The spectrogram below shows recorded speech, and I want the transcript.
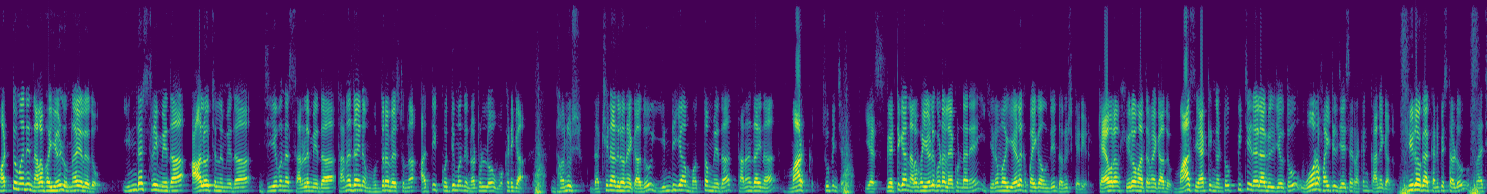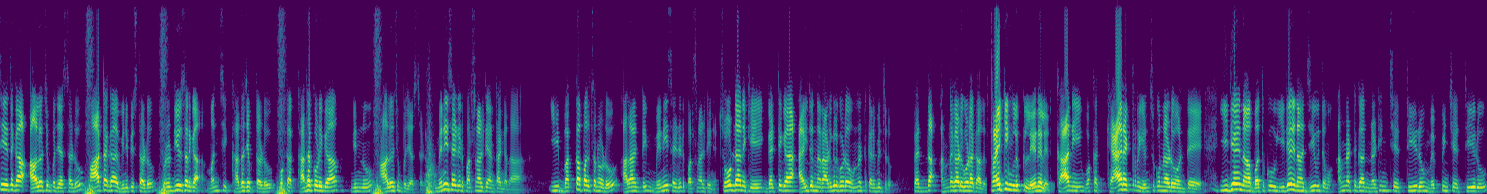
పట్టుమని నలభై ఏళ్ళు ఉన్నాయో లేదో ఇండస్ట్రీ మీద ఆలోచనల మీద జీవన సరళ మీద తనదైన ముద్ర వేస్తున్న అతి కొద్ది మంది నటుల్లో ఒకటిగా ధనుష్ దక్షిణాదిలోనే కాదు ఇండియా మొత్తం మీద తనదైన మార్క్ చూపించాడు. ఎస్ గట్టిగా నలభై ఏళ్ళు కూడా లేకుండానే ఇరవై ఏళ్ళకు పైగా ఉంది ధనుష్ కెరీర్. కేవలం హీరో మాత్రమే కాదు మాస్ యాక్టింగ్ అంటూ పిచ్చి డైలాగులు చెబుతూ ఊర ఫైట్లు చేసే రకం కానే కాదు. హీరోగా కనిపిస్తాడు రచయితగా ఆలోచింపజేస్తాడు పాటగా వినిపిస్తాడు ప్రొడ్యూసర్గా మంచి కథ చెప్తాడు ఒక కథకుడిగా నిన్ను ఆలోచింపజేస్తాడు. మెనీ సైడెడ్ పర్సనాలిటీ అంటాం కదా. ఈ బక్క పల్సనోడు అలాంటి మెనీ సైడెడ్ పర్సనాలిటీనే చూడ్డానికి గట్టిగా ఐదున్నర అడుగులు కూడా ఉన్నట్టు కనిపించడు. పెద్ద అందగాడు కూడా కాదు. స్ట్రైకింగ్ లుక్ లేనే లేదు. కానీ ఒక క్యారెక్టర్ ఎంచుకున్నాడు అంటే ఇదే నా బతుకు ఇదే నా జీవితం అన్నట్టుగా నటించే తీరు మెప్పించే తీరు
